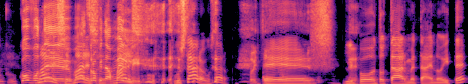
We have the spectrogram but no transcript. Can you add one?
Μ' κόβονται άρεσε, μ' άρεσε. ανθρώπινα μ' μέλη. άρεσε. Γουστάρω, γουστάρω. Οκ. Ε, Λοιπόν, το Τάρ μετά εννοείται.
